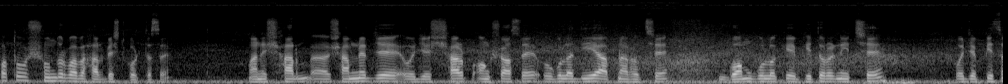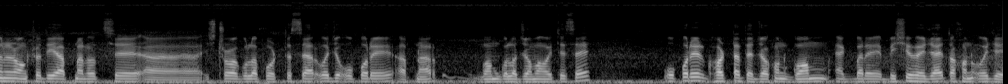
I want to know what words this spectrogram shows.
কত সুন্দরভাবে হারভেস্ট করতেছে। মানে সামনের যে ওই যে শার্প অংশ আছে, ওগুলো দিয়ে আপনার হচ্ছে গমগুলোকে ভিতরে নিচ্ছে। ওই যে পিছনের অংশ দিয়ে আপনার হচ্ছে স্ট্রগুলো পড়তেছে। আর ওই যে ওপরে আপনার গমগুলো জমা হইতেছে। ওপরের ঘরটাতে যখন গম একবারে বেশি হয়ে যায়, তখন ওই যে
